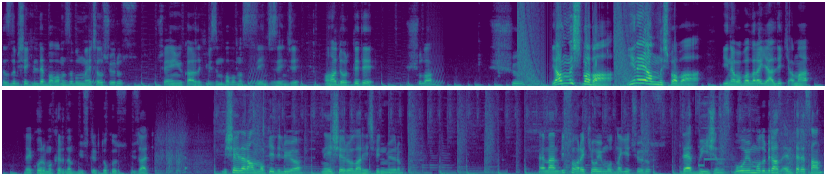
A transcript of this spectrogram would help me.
Hızlı bir şekilde babamızı bulmaya çalışıyoruz. Şu en yukarıdaki bizim babamız. Zenci zenci. Aha dörtledi. Şu lan. Şu. Yanlış baba. Yine yanlış baba. Yine babalara geldik ama rekorumu kırdım. 149. Güzel. Bir şeyler unlock ediliyor. Ne işe yarıyorlar hiç bilmiyorum. Hemen bir sonraki oyun moduna geçiyoruz. Dead Visions. Bu oyun modu biraz enteresan.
